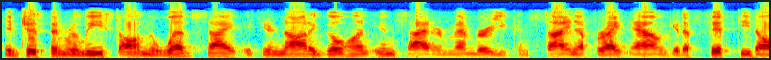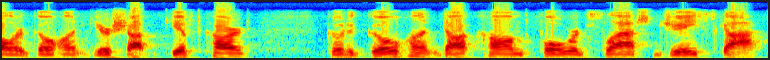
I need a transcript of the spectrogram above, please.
they've just been released on the website. If you're not a Go Hunt Insider member, you can sign up right now and get a $50 Go Hunt Gear Shop gift card. Go to gohunt.com forward slash jscott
